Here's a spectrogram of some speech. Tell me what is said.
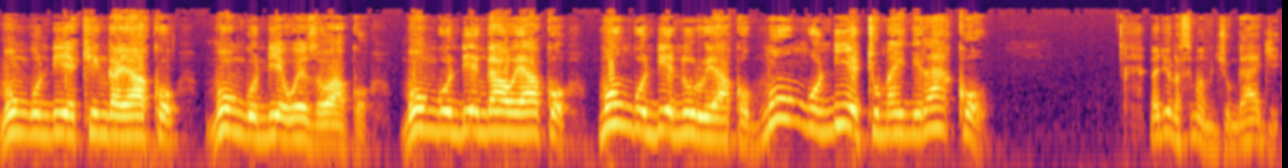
Mungu ndiye kinga yako mungu ndiye uwezo wako mungu ndiye ngao yako mungu ndiye nuru yako mungu ndiye tumaini lako najua nasema mchungaji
